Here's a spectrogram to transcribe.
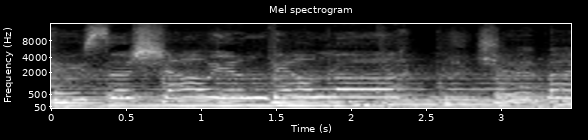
黑色笑颜掉了，雪白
